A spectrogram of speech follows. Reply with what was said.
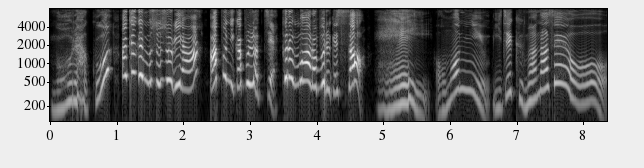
뭐라고? 아 그게 무슨 소리야? 아프니까 불렀지. 그럼 뭐하러 부르겠어? 에이, 어머님, 이제 그만하세요.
